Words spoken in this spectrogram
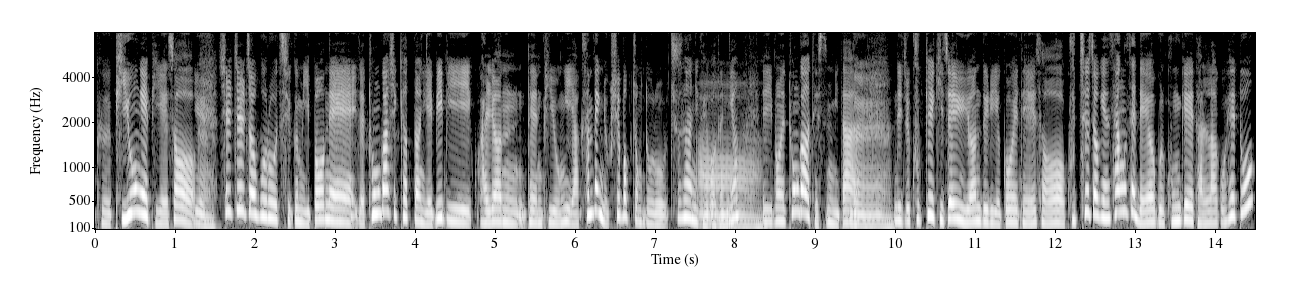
그 비용에 비해서 예. 실질적으로 지금 이번에 이제 통과시켰던 예비비 관련된 비용이 약 360억 정도로 추산이 되거든요. 아. 이번에 통과가 됐습니다. 네. 근데 이제 국회 기재위원들이 이거에 대해서 구체적인 상세 내역을 공개해 달라고 해도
